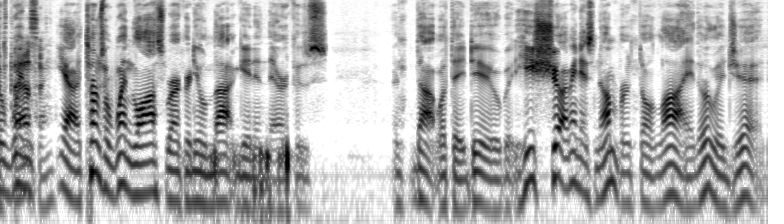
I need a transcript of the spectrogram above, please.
yards of win, passing. yeah, in terms of win loss record, he'll not get in there because it's not what they do. But he should. I mean, his numbers don't lie; they're legit.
